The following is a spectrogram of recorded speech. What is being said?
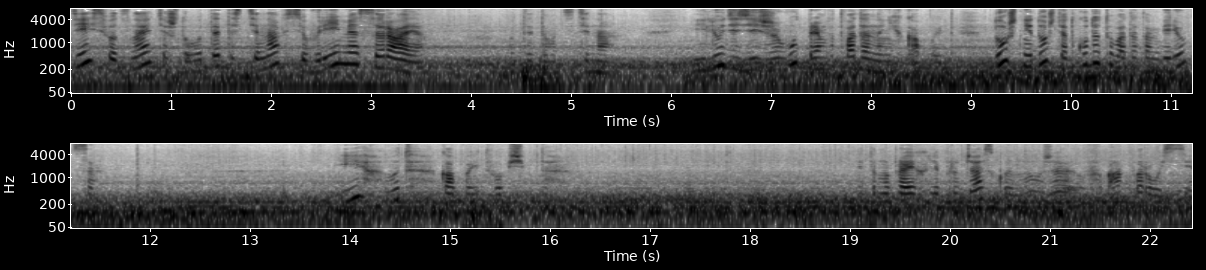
здесь вот знаете, что вот эта стена все время сырая. Вот эта вот стена. И люди здесь живут, прям вот вода на них капает. Дождь, не дождь, откуда-то вода там берется. И вот капает, в общем-то. Это мы проехали Пруджаску, и мы уже в Аквароссе.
